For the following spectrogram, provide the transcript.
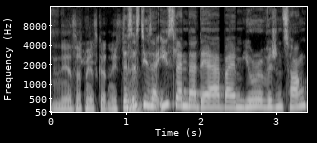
Nee, das hat mir jetzt gerade nichts. Das mehr. ist dieser Isländer, der beim Eurovision Song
